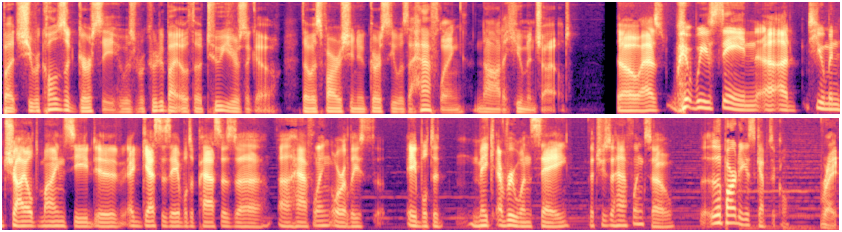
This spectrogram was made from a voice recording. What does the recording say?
but she recalls a Gersey who was recruited by Otho two years ago, though as far as she knew, Gersey was a halfling, not a human child. So, as we- we've seen, a, a human child mind seed, uh, I guess, is able to pass as a, a halfling, or at least able to make everyone say that she's a halfling. So, the party is skeptical. Right.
